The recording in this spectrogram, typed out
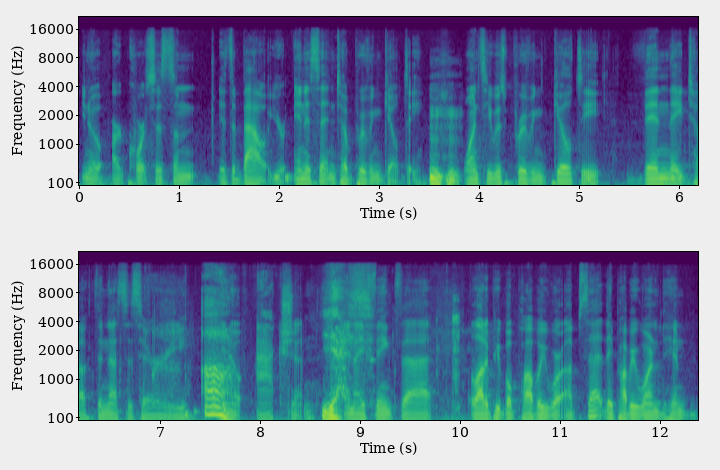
you know our court system is about. You're innocent until proven guilty. Mm-hmm. Once he was proven guilty, then they took the necessary, you oh. know, action. Yes. and I think that a lot of people probably were upset. They probably wanted him,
